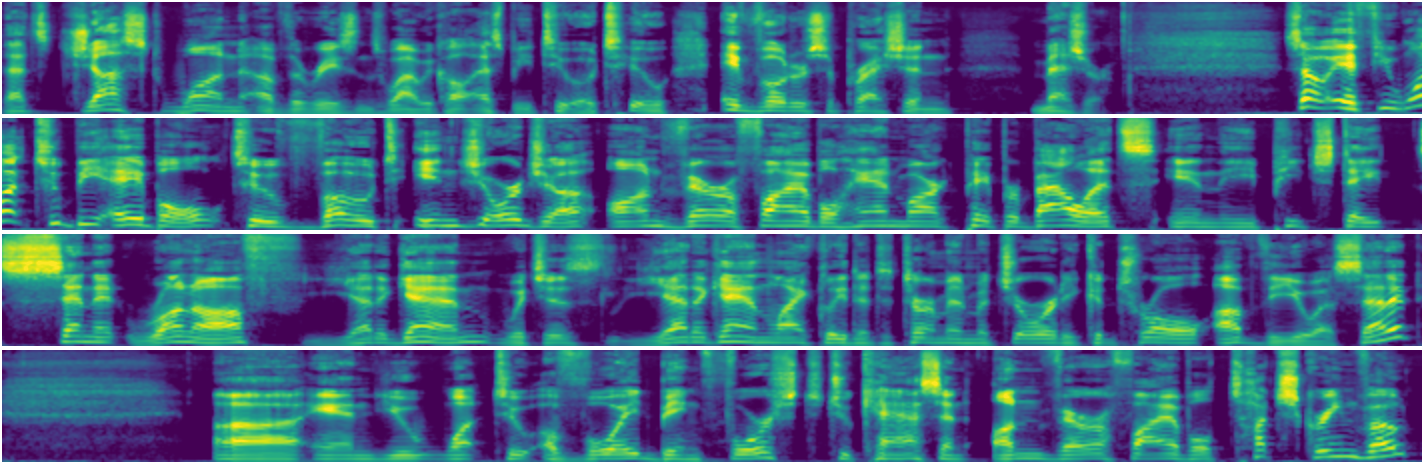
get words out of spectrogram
That's just one of the reasons why we call SB 202 a voter suppression measure. So, if you want to be able to vote in Georgia on verifiable hand marked paper ballots in the Peach State Senate runoff, yet again, which is yet again likely to determine majority control of the U.S. Senate, uh, and you want to avoid being forced to cast an unverifiable touchscreen vote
